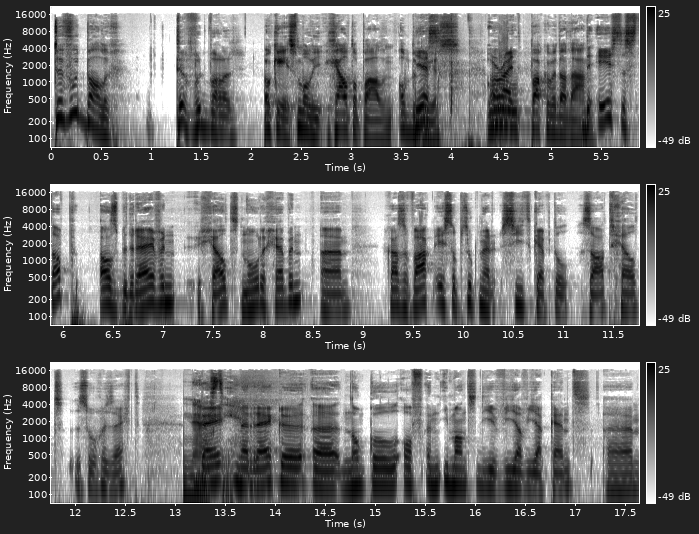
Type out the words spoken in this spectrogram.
de voetballer. De voetballer. Oké, Smolly, geld ophalen op de Yes. beurs. Hoe Alright. pakken we dat aan? De eerste stap, als bedrijven geld nodig hebben, ehm, gaan ze vaak eerst op zoek naar seed capital, zaadgeld, zo gezegd. Nasty. bij een rijke eh nonkel of een, iemand die je via via kent. Ehm,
